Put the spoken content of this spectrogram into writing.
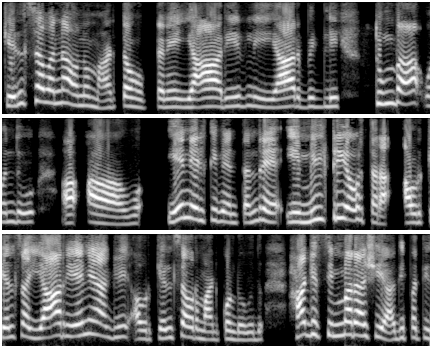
ಕೆಲ್ಸವನ್ನ ಅವನು ಮಾಡ್ತಾ ಹೋಗ್ತಾನೆ. ಯಾರಿರ್ಲಿ ಯಾರ್ ಬಿಡ್ಲಿ, ತುಂಬಾ ಒಂದು ಏನ್ ಹೇಳ್ತೀವಿ ಅಂತಂದ್ರೆ ಈ ಮಿಲ್ಟ್ರಿ ಅವ್ರ ತರ, ಅವ್ರ ಕೆಲ್ಸ ಯಾರ್ ಏನೇ ಆಗ್ಲಿ ಅವ್ರ ಕೆಲ್ಸ ಅವ್ರು ಮಾಡ್ಕೊಂಡು ಹೋಗೋದು. ಹಾಗೆ ಸಿಂಹ ರಾಶಿಯ ಅಧಿಪತಿ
